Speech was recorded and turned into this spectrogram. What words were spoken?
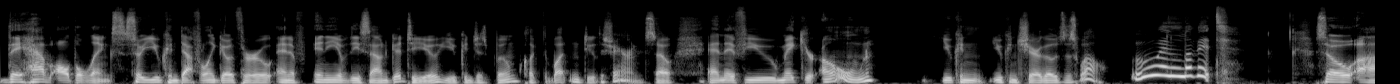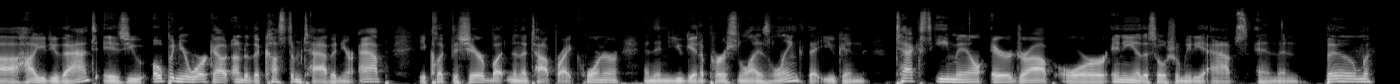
they have all the links, so you can definitely go through. And if any of these sound good to you, you can just boom, click the button, do the sharing. So, and if you make your own, you can you can share those as well. Ooh, I love it. So, uh, how you do that is you open your workout under the custom tab in your app. You click the share button in the top right corner, and then you get a personalized link that you can text, email, airdrop, or any of the social media apps. And then, boom,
